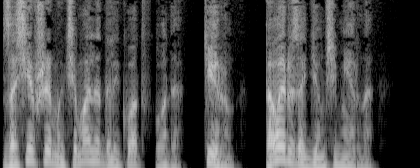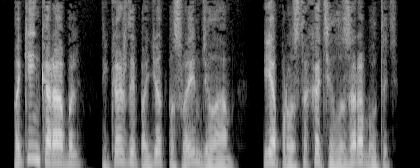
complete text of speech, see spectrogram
засевшая максимально далеко от входа. — Кирн, давай разойдемся мирно. Покинь корабль, и каждый пойдет по своим делам. Я просто хотела заработать.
